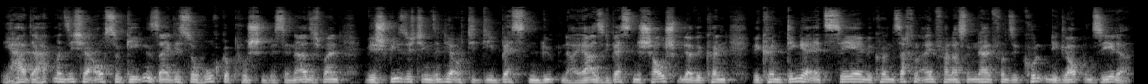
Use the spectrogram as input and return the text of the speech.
ja, da hat man sich ja auch so gegenseitig so hochgepusht ein bisschen. Ne? Also ich meine, wir Spielsüchtigen sind ja auch die, die besten Lügner, ja, also die besten Schauspieler. Wir können, wir können Dinge erzählen, wir können Sachen einverlassen innerhalb von Sekunden, die glaubt uns jeder.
